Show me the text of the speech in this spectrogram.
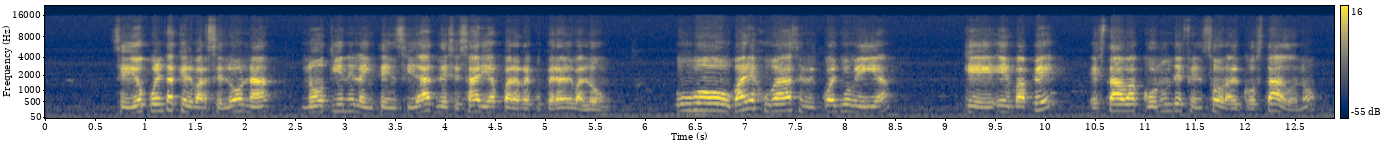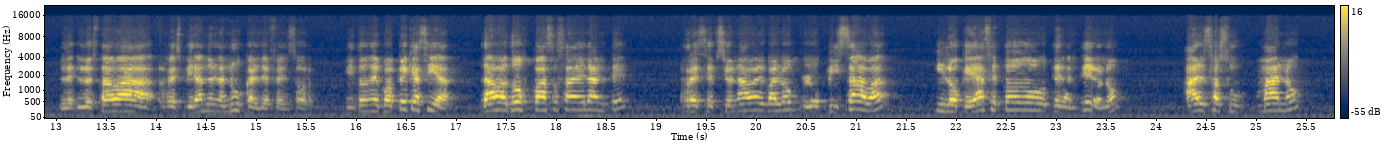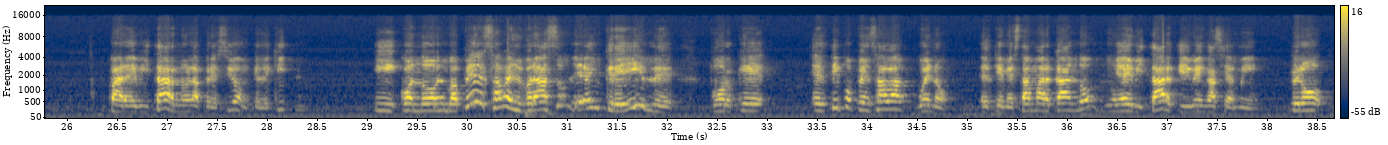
Se dio cuenta que el Barcelona no tiene la intensidad necesaria para recuperar el balón. Hubo varias jugadas en las cuales yo veía que Mbappé estaba con un defensor al costado, ¿no? lo estaba respirando en la nuca el defensor. Entonces Mbappé, ¿qué hacía? Daba dos pasos adelante recepcionaba el balón, lo pisaba y lo que hace todo delantero, ¿no? Alza su mano para evitar ¿no? la presión que le quiten. Y cuando Mbappé alzaba el brazo, era increíble, porque el tipo pensaba, bueno, el que me está marcando, voy a evitar que venga hacia mí. Pero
